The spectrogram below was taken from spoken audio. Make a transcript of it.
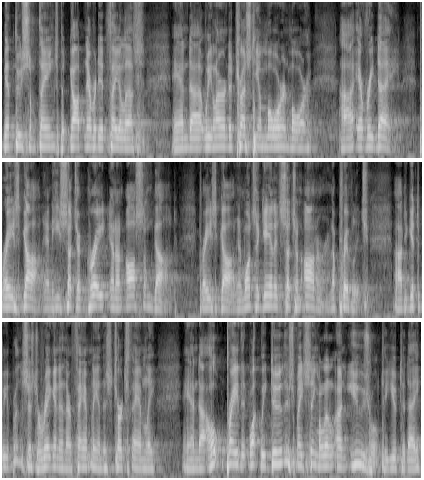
been through some things, but God never did fail us. And uh, we learn to trust Him more and more uh, every day. Praise God. And He's such a great and an awesome God. Praise God. And once again, it's such an honor and a privilege uh, to get to be Brother and Sister Riggin and their family and this church family. And I hope and pray that what we do, this may seem a little unusual to you today.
